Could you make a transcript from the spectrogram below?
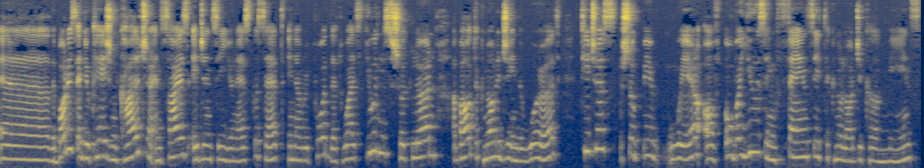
uh, the body's education, culture and science agency UNESCO said in a report that while students should learn about technology in the world, teachers should be aware of overusing fancy technological means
